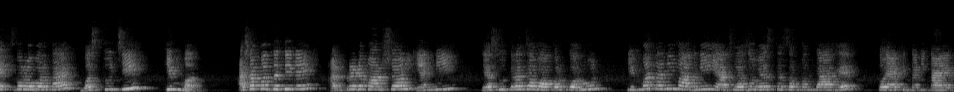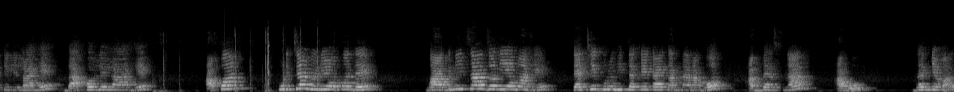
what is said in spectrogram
एक्स बरोबर काय? वस्तूची किंमत. अशा पद्धतीने अल्फ्रेड मार्शल यांनी या सूत्राचा वापर करून किंमत आणि मागणी यातला जो व्यस्त संबंध आहे तो या ठिकाणी काय केलेला आहे? दाखवलेला आहे. आपण पुढच्या व्हिडिओमध्ये मागणीचा जो नियम आहे त्याची गृहितके काय करणार आहोत? अभ्यासणार आहोत. धन्यवाद.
